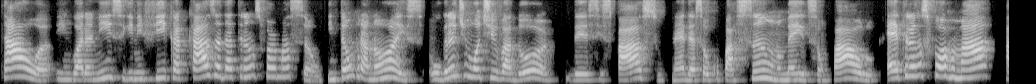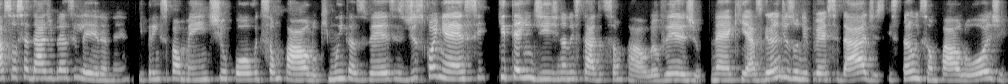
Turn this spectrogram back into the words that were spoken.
Taua, em Guarani, significa Casa da Transformação. Então, para nós, o grande motivador desse espaço, né, dessa ocupação no meio de São Paulo, é transformar a sociedade brasileira, né? E principalmente o povo de São Paulo, que muitas vezes desconhece que tem indígena no estado de São Paulo. Eu vejo, né, que as grandes universidades que estão em São Paulo hoje,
